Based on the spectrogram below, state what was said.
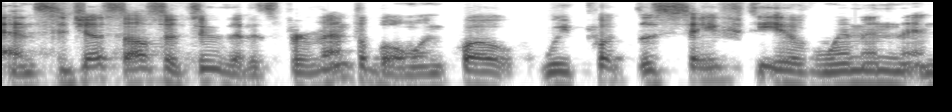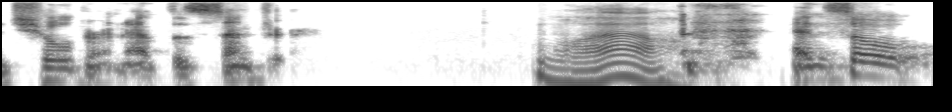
And suggests also, too, that it's preventable when, quote, we put the safety of women and children at the center. Wow. and so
